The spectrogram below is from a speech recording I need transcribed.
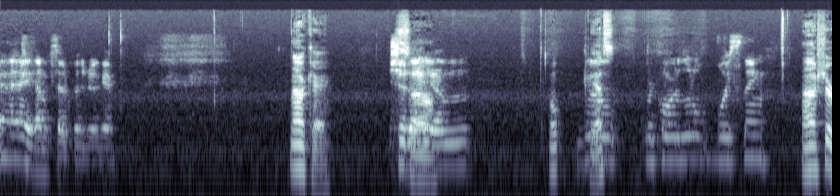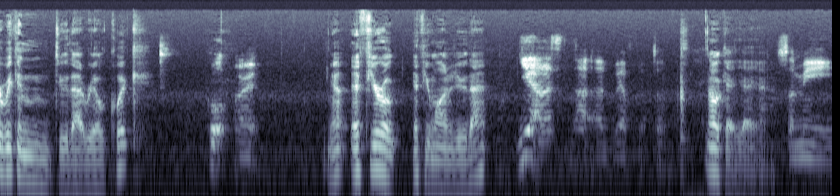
Yay! I'm excited for the new game. Okay. Should So- I um Oh, go yes. record a little voice thing? Uh, sure, we can do that real quick. Cool. All right. Yeah, if you're if you want to do that. Yeah, that's not. Uh, we have to. Okay, yeah, yeah. So let me.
